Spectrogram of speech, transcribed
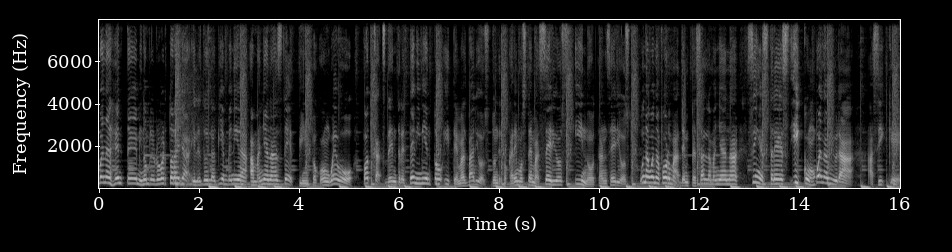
buenas gente, mi nombre es Roberto Araya y les doy la bienvenida a Mañanas de Pinto con Huevo, podcast de entretenimiento y temas varios, donde tocaremos temas serios y no tan serios. Una buena forma de empezar la mañana sin estrés y con buena vibra. Así que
